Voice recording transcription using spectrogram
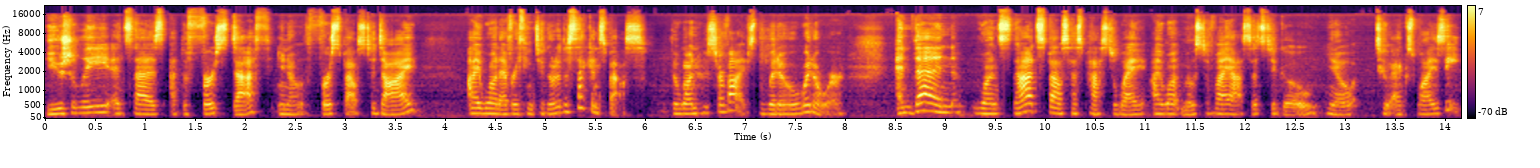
Usually it says at the first death, you know, the first spouse to die, I want everything to go to the second spouse the one who survives, the widow or widower. And then once that spouse has passed away, I want most of my assets to go, you know, to XYZ.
